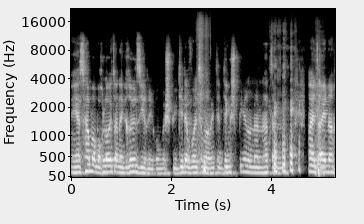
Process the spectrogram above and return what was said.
Ja, es haben aber auch Leute an der Grillserie rumgespielt. Jeder wollte mal mit dem Ding spielen und dann hat dann halt einer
